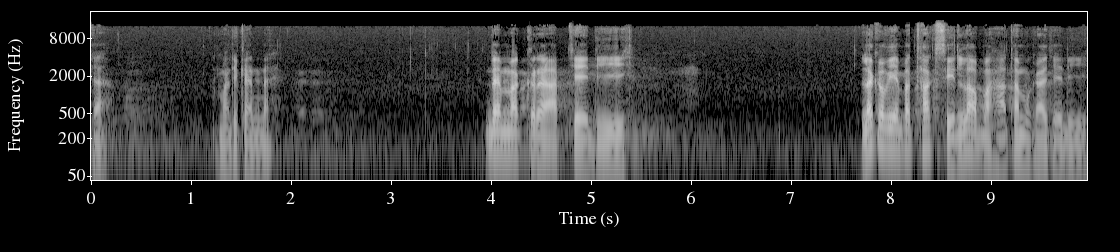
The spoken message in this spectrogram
จ้ะมาด้วยกันนะ ได้มากราบเจดีย์แล้วก็เวียนประทักษิณรอบมหาธรรมกายเจดีย์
